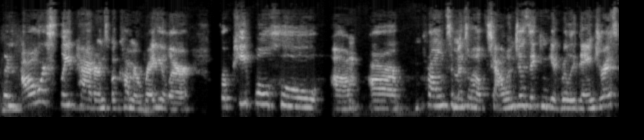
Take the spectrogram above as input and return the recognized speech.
When our sleep patterns become irregular, for people who um, are prone to mental health challenges, it can get really dangerous.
